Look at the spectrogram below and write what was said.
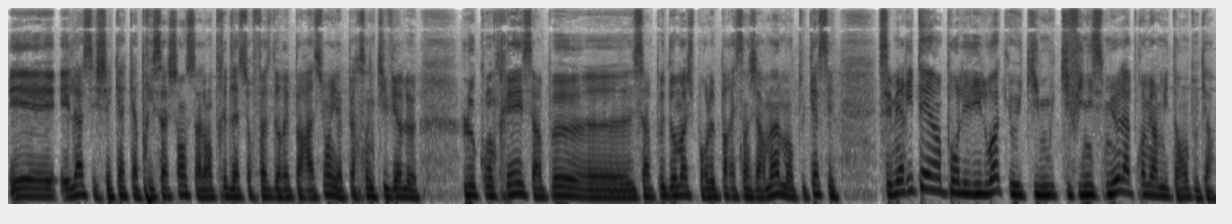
Et, là, c'est Sheka qui a pris sa chance à l'entrée de la surface de réparation. Il y a personne qui vient le, contrer. C'est un peu, euh, c'est un peu dommage pour le Paris Saint-Germain, mais en tout cas, c'est, mérité hein, pour les Lillois qui, qui finissent mieux la première mi-temps, en tout cas.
